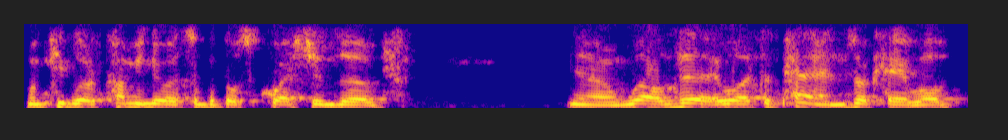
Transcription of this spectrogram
when people are coming to us with those questions of, you know, well, the, well, it depends. Okay, well,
